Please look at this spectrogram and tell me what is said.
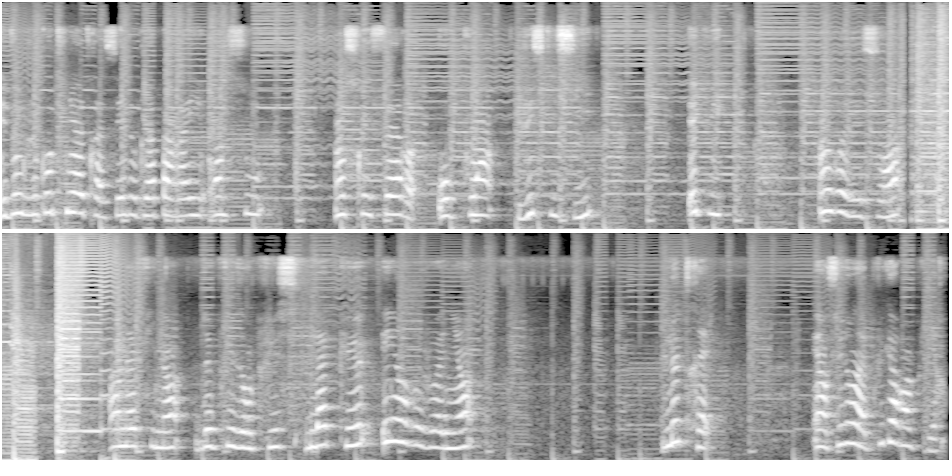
Et donc je continue à tracer. Donc là, pareil, en dessous, on se réfère au point jusqu'ici. Et puis, on redescend en affinant de plus en plus la queue et en rejoignant le trait. Et ensuite, on n'a plus qu'à remplir.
